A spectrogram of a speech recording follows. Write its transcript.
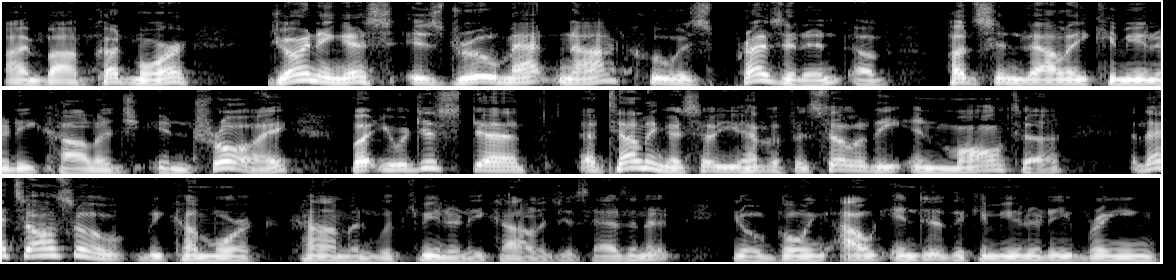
I'm Bob Cudmore. Joining us is Drew Matonak, who is president of Hudson Valley Community College in Troy. But you were just uh, uh, telling us, so you have a facility in Malta. That's also become more common with community colleges, hasn't it? You know, going out into the community, bringing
